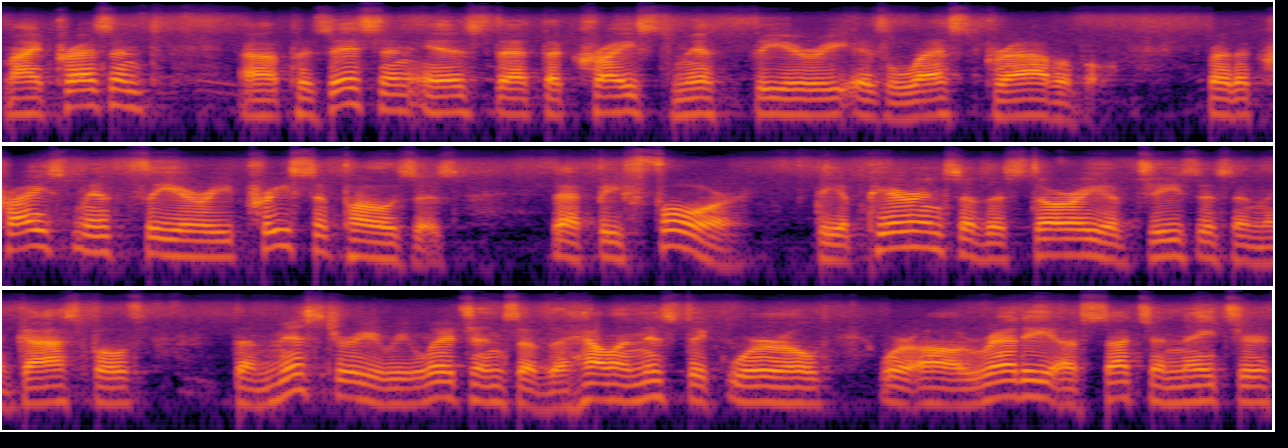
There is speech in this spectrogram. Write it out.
My present uh, position is that the Christ myth theory is less probable. For the Christ myth theory presupposes that before the appearance of the story of Jesus in the Gospels, the mystery religions of the Hellenistic world were already of such a nature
